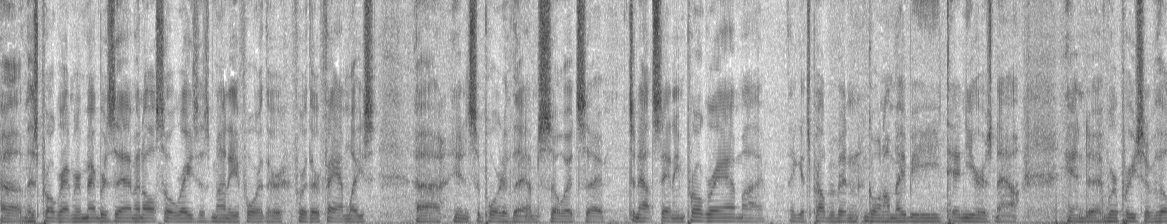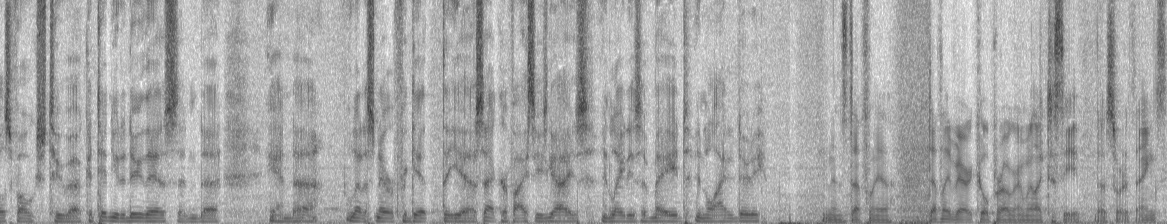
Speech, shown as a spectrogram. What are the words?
Uh, this program remembers them and also raises money for their for their families uh, in support of them. So it's a it's an outstanding program. I think it's probably been going on maybe 10 years now, and uh, we're appreciative of those folks to uh, continue to do this and and let us never forget the sacrifice these guys and ladies have made in the line of duty. And it's definitely a definitely a very cool program. We like to see those sort of things.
